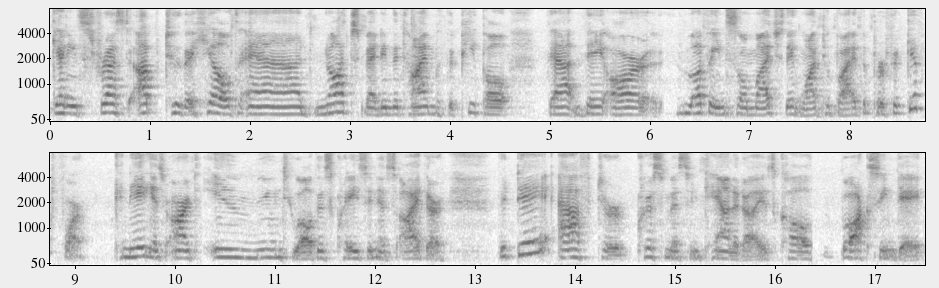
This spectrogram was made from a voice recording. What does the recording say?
getting stressed up to the hilt and not spending the time with the people that they are loving so much they want to buy the perfect gift for. Canadians aren't immune to all this craziness either. The day after Christmas in Canada is called Boxing Day.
